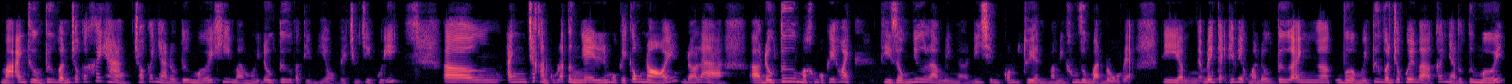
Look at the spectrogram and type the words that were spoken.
mà anh thường tư vấn cho các khách hàng cho các nhà đầu tư mới khi mà mới đầu tư và tìm hiểu về chứng chỉ quỹ. Uh, anh chắc hẳn cũng đã từng nghe đến một cái câu nói đó là uh, đầu tư mà không có kế hoạch thì giống như là mình ờ, đi trên một con thuyền mà mình không dùng bản đồ vậy ạ thì bên cạnh cái việc mà đầu tư anh ờ, vừa mới tư vấn cho quên và các nhà đầu tư mới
